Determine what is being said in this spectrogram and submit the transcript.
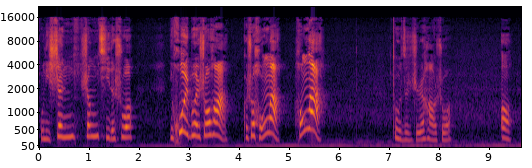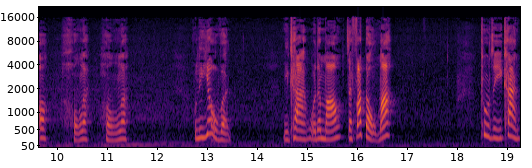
狐狸生生气地说：“你会不会说话？快说红了，红了！”兔子只好说：“哦哦，红了，红了。”狐狸又问：“你看我的毛在发抖吗？”兔子一看，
